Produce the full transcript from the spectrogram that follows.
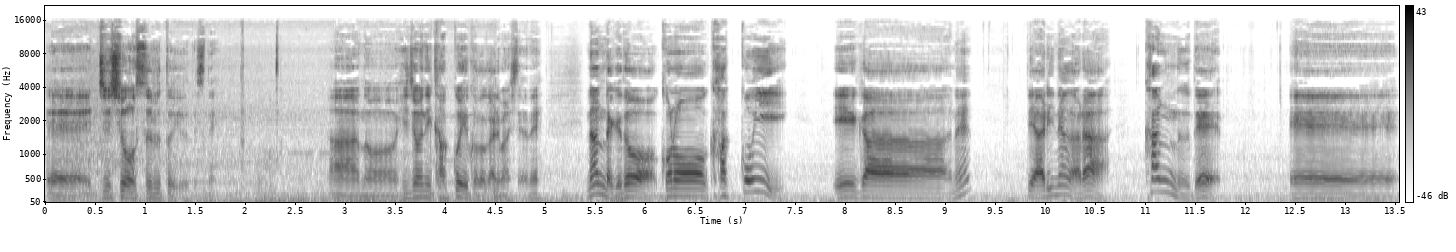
えー、受賞するというですね、あの、非常にかっこいいことがありましたよね。なんだけど、このかっこいい映画ね、でありながら、カンヌで、え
